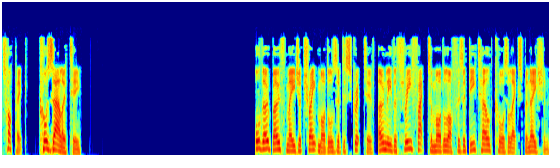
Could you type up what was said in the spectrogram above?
Topic: Causality. Although both major trait models are descriptive, only the three-factor model offers a detailed causal explanation.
